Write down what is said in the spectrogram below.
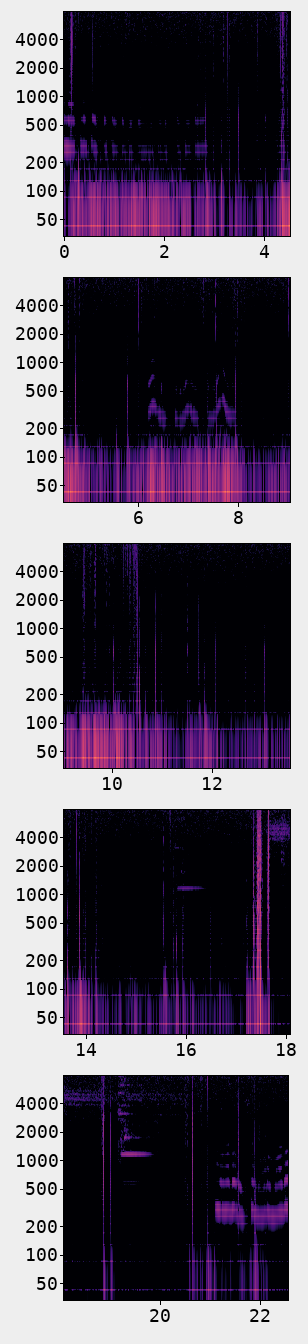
मैं अपने दोस्तों के ऊपर मारो भैया मारो मारो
